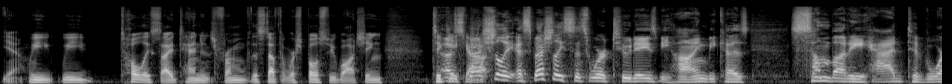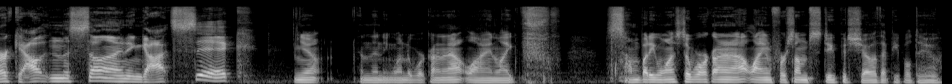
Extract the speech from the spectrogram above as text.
yeah, we we totally side tangents from the stuff that we're supposed to be watching to geek especially out. especially since we're two days behind because somebody had to work out in the sun and got sick. Yeah, and then he wanted to work on an outline like. Somebody wants to work on an outline for some stupid show that people do.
